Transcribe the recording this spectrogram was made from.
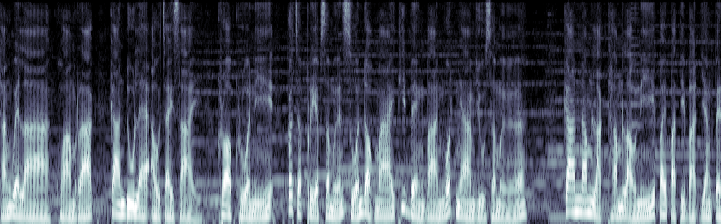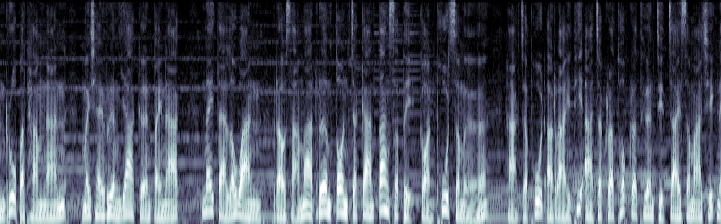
ทั้งเวลา ความรัก การดูแลเอาใจใส่ ครอบครัวนี้ก็จะเปรียบเสมือนสวนดอกไม้ที่เบ่งบานงดงามอยู่เสมอ การนำหลักธรรมเหล่านี้ไปปฏิบัติยังเป็นรูปธรรมนั้น ไม่ใช่เรื่องยากเกินไปนัก ในแต่ละวันเราสามารถเริ่มต้นจากการตั้งสติก่อนพูดเสมอ หากจะพูดอะไรที่อาจจะกระทบกระเทือนจิตใจสมาชิกใน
